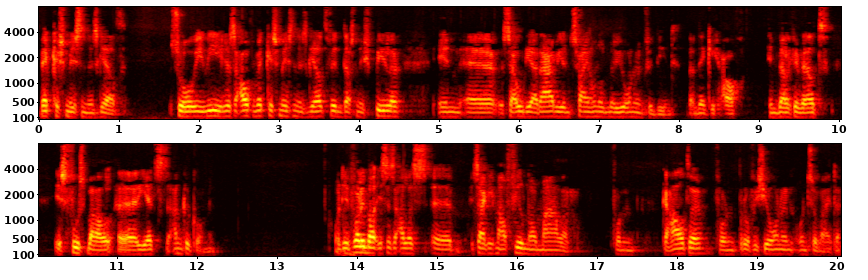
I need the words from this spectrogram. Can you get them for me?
weggeschmissenes Geld. So wie ich es auch weggeschmissenes Geld finde, dass ein Spieler in äh, Saudi-Arabien 200 Millionen verdient. Dann denke ich auch, in welcher Welt ist Fußball äh, jetzt angekommen? Und im Volleyball ist das alles, äh, sage ich mal, viel normaler. Von Gehalte, von Professionen und so weiter.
